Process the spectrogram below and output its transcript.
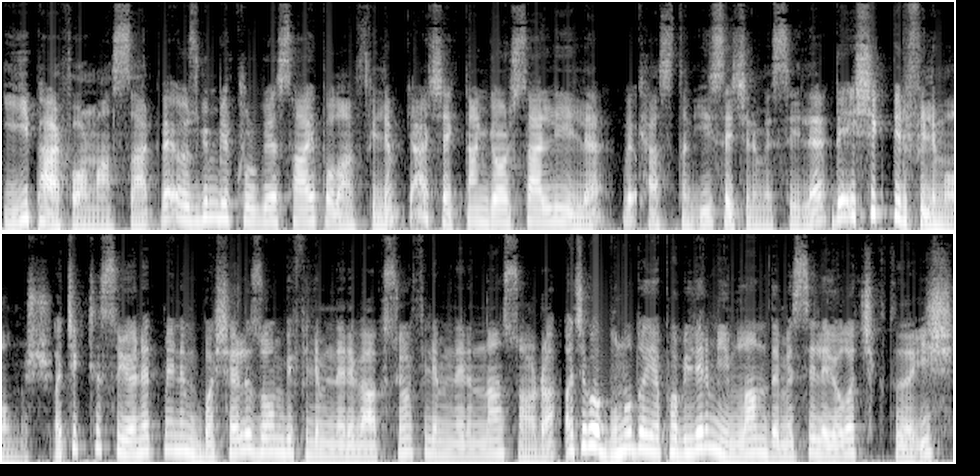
iyi performanslar ve özgün bir kurguya sahip olan film gerçekten görselliğiyle ve cast'ın iyi seçilmesiyle değişik bir film olmuş. Açıkçası yönetmenin başarılı zombi filmleri ve aksiyon filmlerinden sonra acaba bunu da yapabilir miyim lan demesiyle yola çıktığı iş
